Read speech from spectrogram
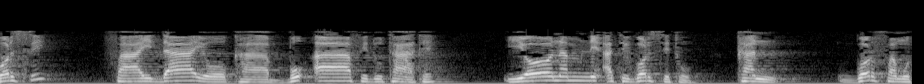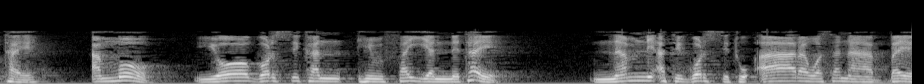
gorsi faayidaa yookaa bu'aa fidu taate. Yoo namni ati gorsitu kan gorfamu ta'e ammoo yoo gorsi kan hin fayyanne ta'e namni ati gorsitu aara wasanaa baye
